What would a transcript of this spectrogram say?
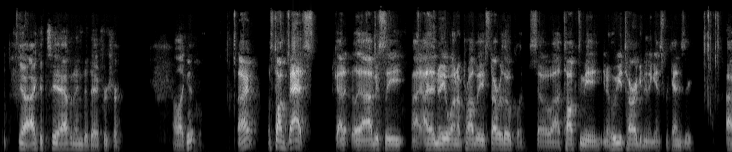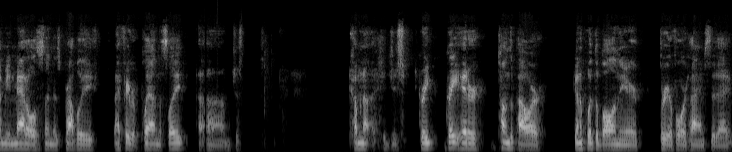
yeah, I could see it happening today for sure. I like cool. it. All right, let's talk bats got it. Obviously, I, I know you want to probably start with Oakland. So uh, talk to me. You know, who are you targeting against McKenzie? I mean, Matt Olson is probably my favorite play on the slate. Um, just coming up, just great, great hitter, tons of power. Going to put the ball in the air three or four times today.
